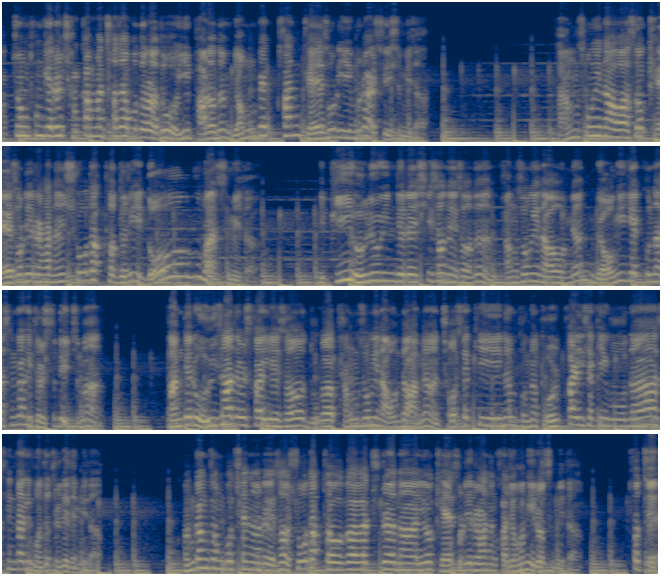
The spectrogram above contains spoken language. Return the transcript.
각종 통계를 잠깐만 찾아보더라도 이 발언은 명백한 개소리임을 알 수 있습니다. 방송에 나와서 개소리를 하는 쇼닥터들이 너무 많습니다. 이 비의료인들의 시선에서는 방송에 나오면 명의겠구나 생각이 들 수도 있지만 반대로 의사들 사이에서 누가 방송에 나온다 하면 저 새끼는 분명 돌팔이 새끼구나 생각이 먼저 들게 됩니다. 건강정보 채널에서 쇼닥터가 출연하여 개소리를 하는 과정은 이렇습니다. 첫째,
